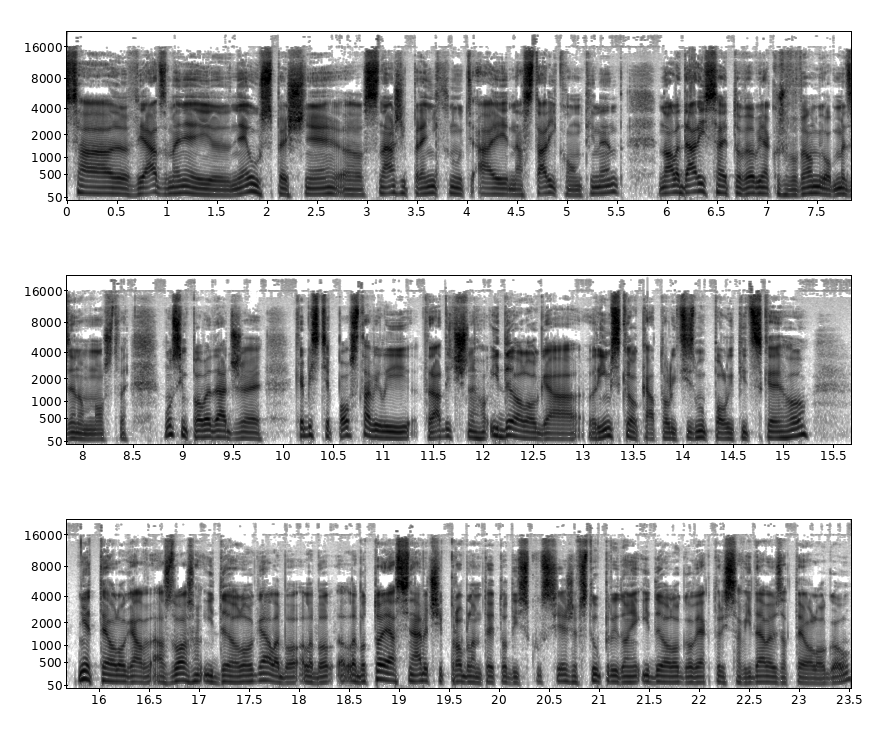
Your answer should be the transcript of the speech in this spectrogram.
sa viac menej neú neúspešne e, snaží preniknúť aj na starý kontinent, no ale darí sa je to veľmi, akože vo veľmi obmedzenom množstve. Musím povedať, že keby ste postavili tradičného ideológa rímskeho katolicizmu politického, nie teológa, a zdôrazňujem ideológa, lebo, lebo, lebo to je asi najväčší problém tejto diskusie, že vstúpili do nej ideológovia, ktorí sa vydávajú za teológov.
